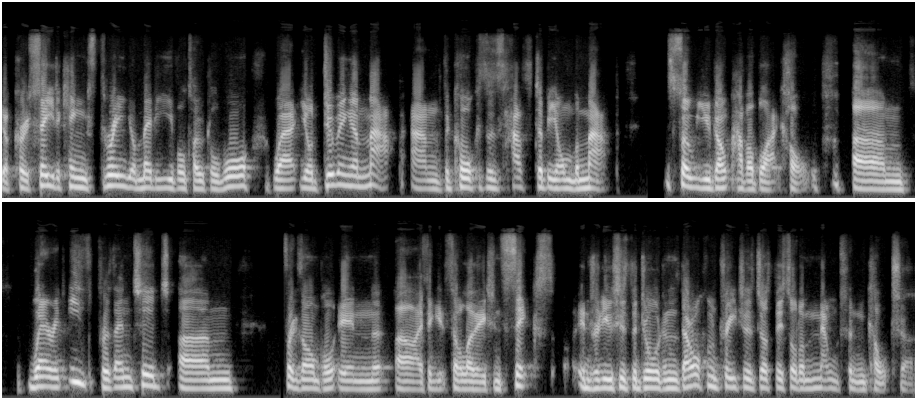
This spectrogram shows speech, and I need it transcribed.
your Crusader Kings 3, your medieval Total War, where you're doing a map and the Caucasus has to be on the map so you don't have a black hole. Um, where it is presented, um, for example, in uh, I think it's Civilization 6, introduces the Georgians, they're often treated as just this sort of mountain culture.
